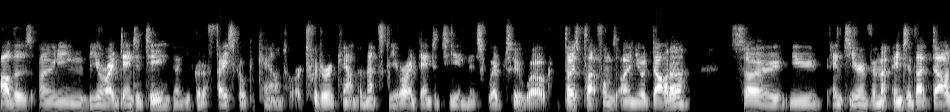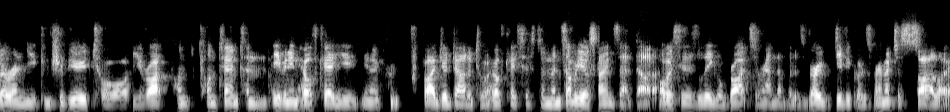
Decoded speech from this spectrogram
others owning your identity. You know, you've got a Facebook account or a Twitter account, and that's your identity in this Web2 world. Those platforms own your data. So you enter your information into that data and you contribute or you write con- content. And even in healthcare, you you know provide your data to a healthcare system and somebody else owns that data. Obviously, there's legal rights around that, but it's very difficult. It's very much a silo.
